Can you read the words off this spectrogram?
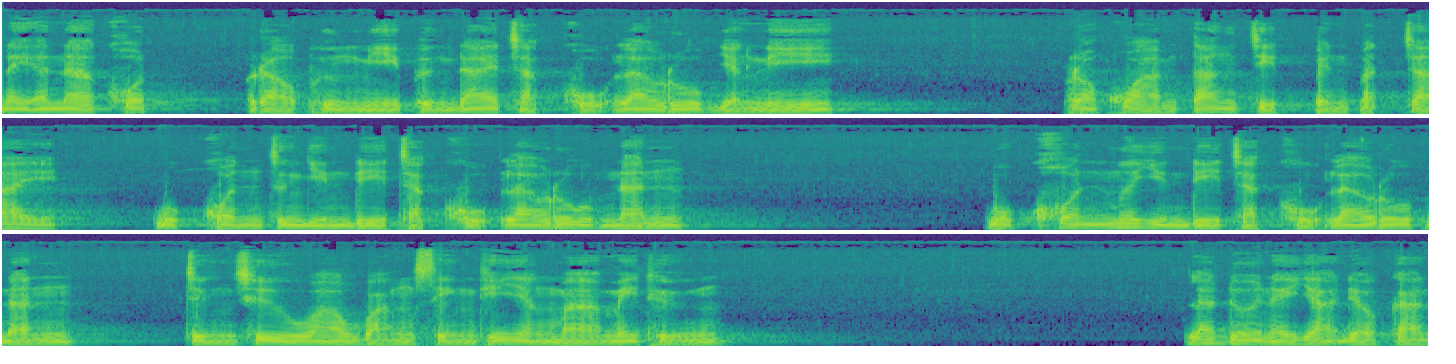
ในอนาคตเราพึงมีพึงได้จากขุแล้วรูปอย่างนี้ เพราะความตั้งจิตเป็นปัจจัย บุคคลจึงยินดีจากขุแล้วรูปนั้น บุคคลเมื่อยินดีจากขุแล้วรูปนั้น จึงชื่อว่าหวังสิ่งที่ยังมาไม่ถึง และโดยในยะเดียวกัน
